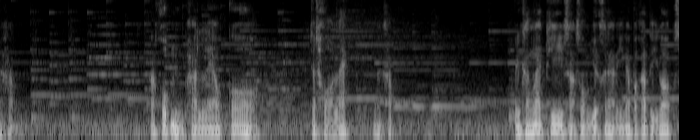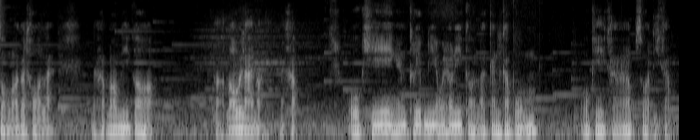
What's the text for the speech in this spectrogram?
นะครับ ถ้าครบ 1,000 แล้วก็จะถอนแล้วนะครับ เป็นครั้งแรกที่สะสมเยอะขนาดนี้นะ ปกติก็ 200 ก็ถอนแล้วนะครับ รอบนี้ก็เอ่อรอเวลาหน่อยนะครับ โอเค งั้นคลิปนี้เอาไว้เท่านี้ก่อนละกันครับผม โอเคครับ สวัสดีครับ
